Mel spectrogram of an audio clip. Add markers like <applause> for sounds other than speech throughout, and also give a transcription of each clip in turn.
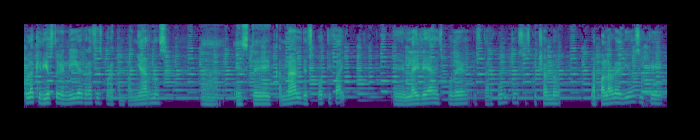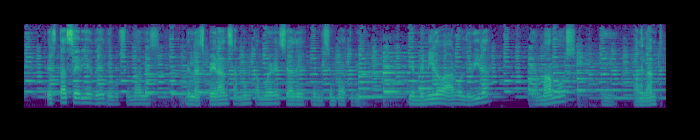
Hola, que Dios te bendiga. Gracias por acompañarnos a este canal de Spotify. Eh, la idea es poder estar juntos escuchando la palabra de Dios y que esta serie de devocionales de la esperanza nunca muere sea de bendición para tu vida. Bienvenido a Árbol de Vida. Te amamos y adelante.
